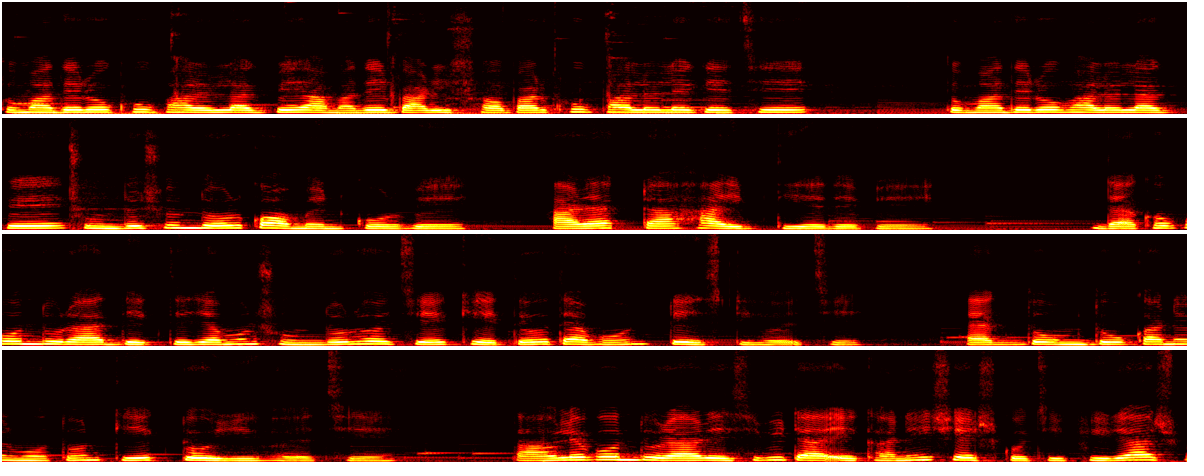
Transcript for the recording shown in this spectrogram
তোমাদেরও খুব ভালো লাগবে। আমাদের বাড়ির সবার খুব ভালো লেগেছে। তোমাদেরও ভালো লাগবে। সুন্দর সুন্দর কমেন্ট করবে আর একটা হাইপ দিয়ে দেবে। দেখো বন্ধুরা, দেখতে যেমন সুন্দর হয়েছে, খেতেও তেমন টেস্টি হয়েছে। একদম দোকানের মতন কেক তৈরি হয়েছে। তাহলে বন্ধুরা রেসিপিটা এখানেই শেষ করছি। ফিরে আসব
